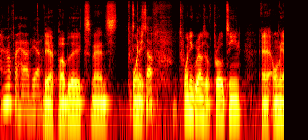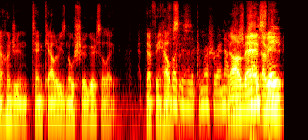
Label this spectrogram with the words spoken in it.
I don't know if I have. Yeah, They have Publix, man. It's it's 20, good stuff. 20 grams of protein, uh, only 110 calories, no sugar. So like, definitely I helps. like this is a commercial right now. Oh man, I I mean,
